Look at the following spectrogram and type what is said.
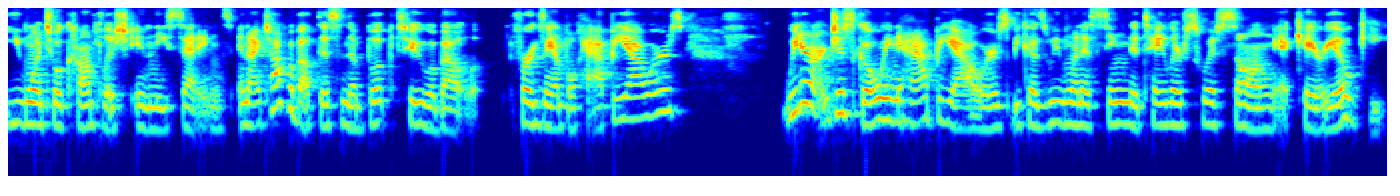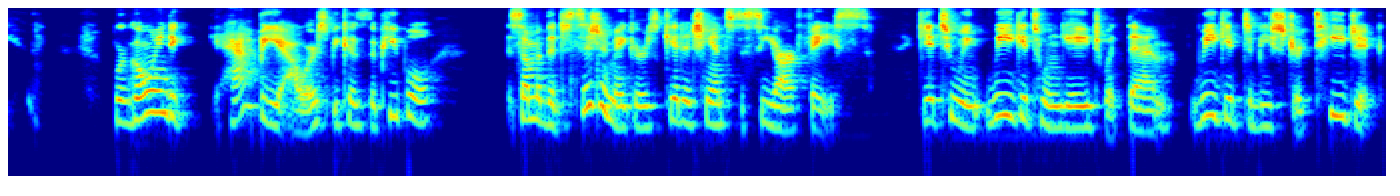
you want to accomplish in these settings? And I talk about this in the book too about, for example, happy hours. We aren't just going to happy hours because we want to sing the Taylor Swift song at karaoke. We're going to happy hours because the people, some of the decision makers, get a chance to see our face. Get to we get to engage with them. We get to be strategic.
